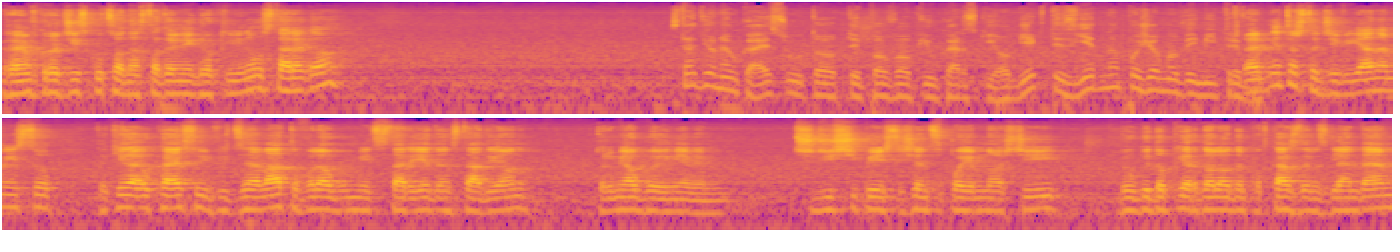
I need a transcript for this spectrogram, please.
Grałem w Grodzisku, co, na stadionie Groklinu starego? Stadion ŁKS-u to typowo piłkarski obiekt z jednopoziomowymi Ale trybunami. mnie też to dziwi. Ja na miejscu takiego ŁKS-u i Widzewa to wolałbym mieć stary jeden stadion, który miałby, nie wiem, 35 tysięcy pojemności, byłby dopierdolony pod każdym względem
